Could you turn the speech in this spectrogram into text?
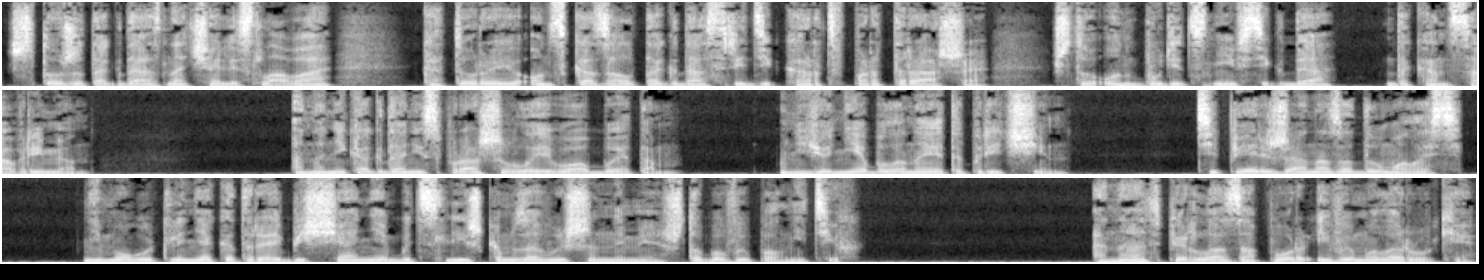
что же тогда означали слова, которые он сказал тогда среди карт в портраше, что он будет с ней всегда до конца времен? Она никогда не спрашивала его об этом. У нее не было на это причин. Теперь же она задумалась, не могут ли некоторые обещания быть слишком завышенными, чтобы выполнить их. Она отперла запор и вымыла руки,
